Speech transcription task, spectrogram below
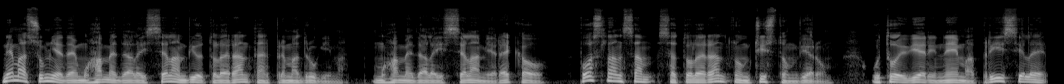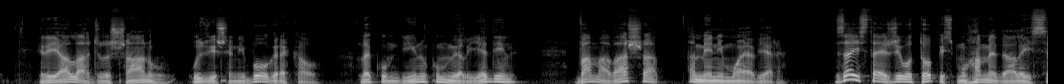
Nema sumnje da je Muhammed a.s. bio tolerantan prema drugima. Muhammed a.s. je rekao Poslan sam sa tolerantnom čistom vjerom. U toj vjeri nema prisile, jer je Allah Đelšanu, uzvišeni Bog, rekao Lekum dinukum vel jedin, vama vaša, a meni moja vjera. Zaista je životopis Muhameda a.s.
